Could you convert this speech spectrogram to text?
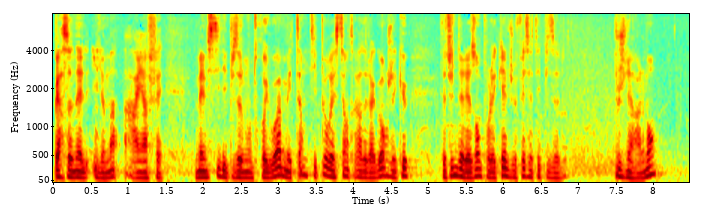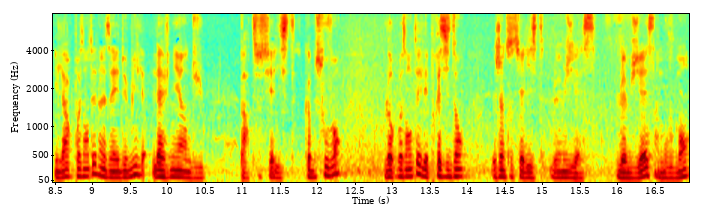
personnel, il ne m'a rien fait. Même si l'épisode montreuillois m'est un petit peu resté en travers de la gorge et que c'est une des raisons pour lesquelles je fais cet épisode. Plus généralement, il a représenté dans les années 2000 l'avenir du Parti socialiste. Comme souvent, le représentaient les présidents des jeunes socialistes, le MJS. Le MJS, un mouvement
